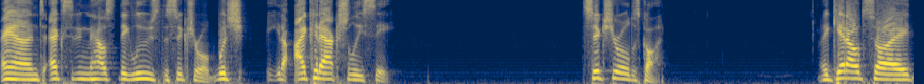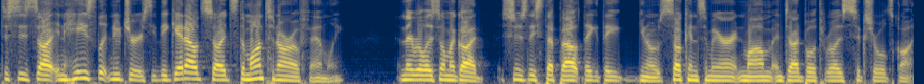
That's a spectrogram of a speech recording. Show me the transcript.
and exiting the house, they lose the six year old, which, you know, I could actually see. Six year old is gone. They get outside. This is uh, in Hazlet, New Jersey. They get outside. It's the Montanaro family. And they realize, oh my God, as soon as they step out, they, they you know, suck in some air, and mom and dad both realize six year old's gone.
